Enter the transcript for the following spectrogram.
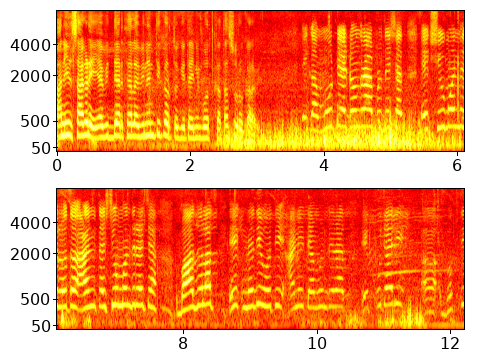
अनिल सागडे या विद्यार्थ्याला विनंती करतो की त्यांनी बोधकथा सुरू करावी. एका मोठ्या डोंगराळ प्रदेशात एक शिवमंदिर होतं आणि त्या शिवमंदिराच्या बाजूलाच एक नदी होती आणि त्या मंदिरात एक पुजारी भक्ती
